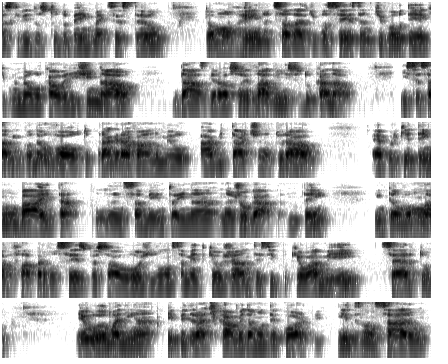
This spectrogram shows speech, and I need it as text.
Meus queridos, tudo bem? Como é que vocês estão? Estou morrendo de saudade de vocês, tanto que voltei aqui para o meu local original das gravações lá do início do canal. E vocês sabem que quando eu volto para gravar no meu habitat natural, é porque tem um baita lançamento aí na, na jogada, não tem? Então vamos lá, vou falar para vocês, pessoal, hoje do lançamento que eu já antecipo que eu amei, certo? Eu amo a linha Epidrate Calme da Montecorp. E eles lançaram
